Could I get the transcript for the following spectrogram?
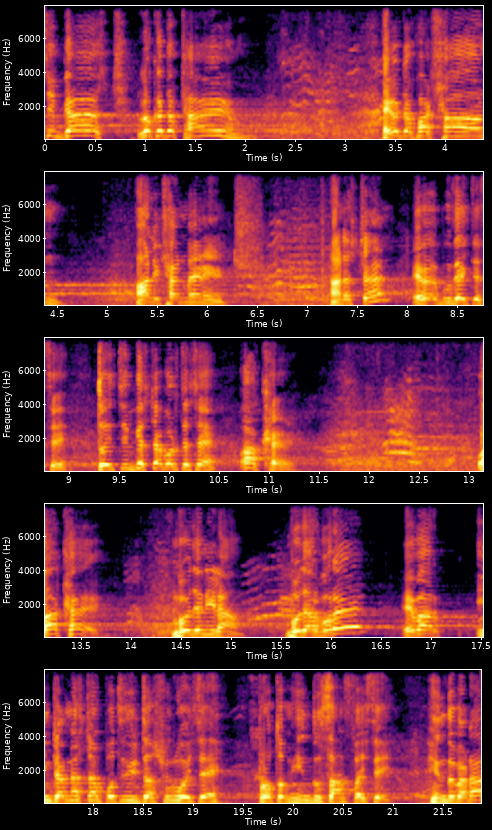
chief guest, look at the time. Here's the person, only 10 minutes. Understand? এবার বুঝাইতেছে। তো চিফ গেস্টটা বলতেছে ওকে ওকে বুঝে নিলাম। বোঝার পরে এবার ইন্টারন্যাশনাল প্রতিযোগিতা শুরু হয়েছে প্রথম হিন্দু চান্স পাইছে। হিন্দু বেড়া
